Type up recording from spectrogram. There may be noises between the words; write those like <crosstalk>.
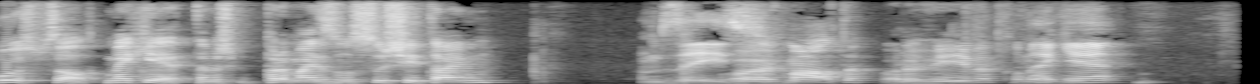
Boas pessoal, como é que é? Estamos para mais um Sushi Time? Vamos a isso. Ora malta, ora viva. Como é que é?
